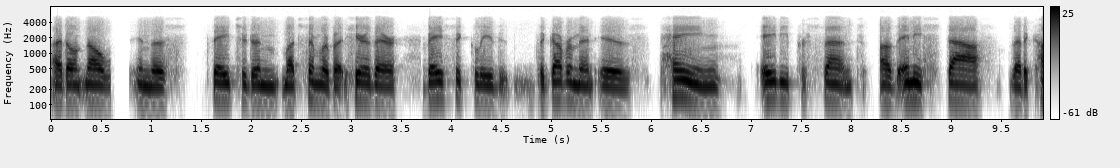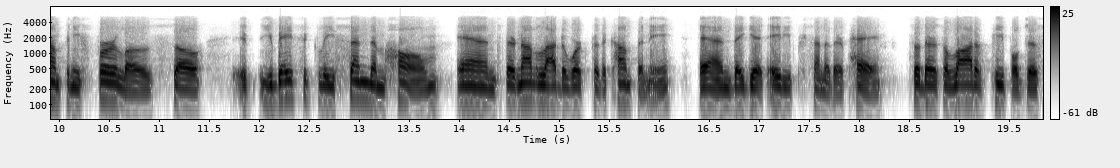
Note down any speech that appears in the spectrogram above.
I don't know in the states are doing much similar, but here they're basically the government is paying 80% of any staff that a company furloughs. So if you basically send them home and they're not allowed to work for the company and they get 80% of their pay. So there's a lot of people just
